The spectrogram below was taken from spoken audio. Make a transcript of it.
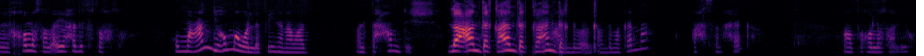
ده يخلص على أي حد في لحظه هم عندي هم ولا فين أنا ما ما التحمتش. لا عندك عندك عندك. عند, عند مكاننا؟ أحسن حاجة. اعرف اخلص عليهم.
